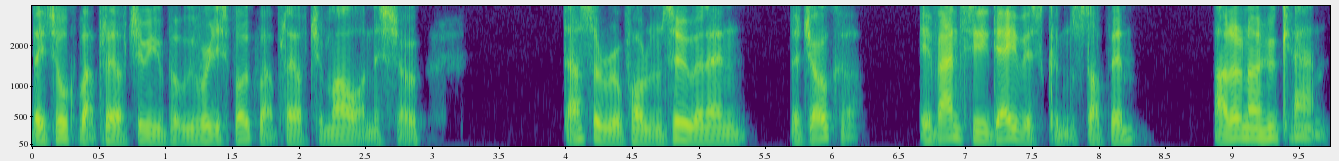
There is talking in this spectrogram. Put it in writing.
they talk about playoff Jimmy, but we've already spoke about playoff Jamal on this show. That's a real problem too. And then the Joker. If Anthony Davis couldn't stop him, I don't know who can.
